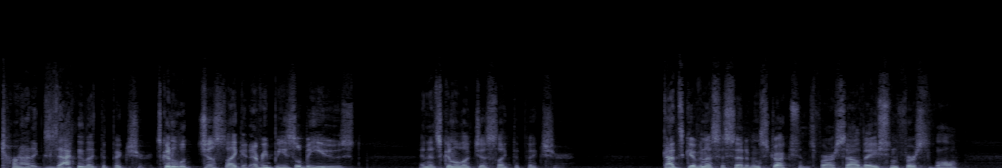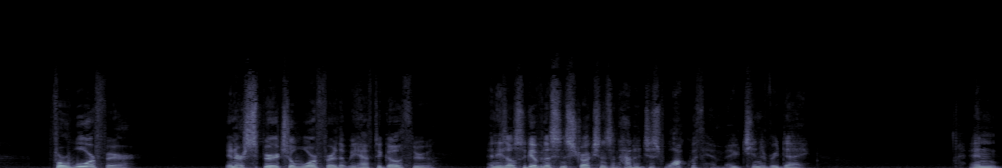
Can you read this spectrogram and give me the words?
turn out exactly like the picture. It's going to look just like it. Every piece will be used, and it's going to look just like the picture. God's given us a set of instructions for our salvation, first of all, for warfare, in our spiritual warfare that we have to go through. And He's also given us instructions on how to just walk with Him each and every day. And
